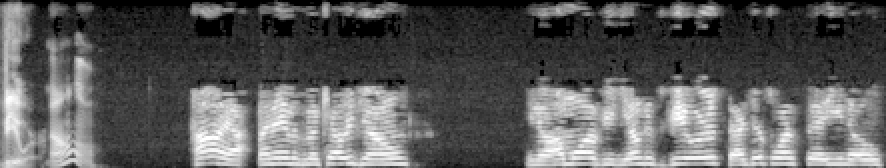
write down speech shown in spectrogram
viewer Oh. Hi, my name is McKelly Jones. You know, I'm one of your youngest viewers. I just want to say, you know,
